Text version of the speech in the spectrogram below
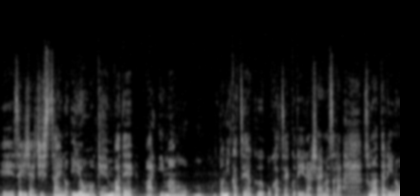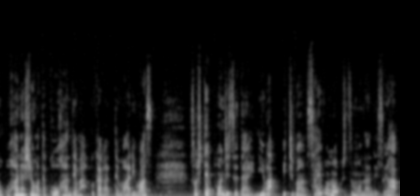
えー、ぜひじゃあ実際の医療の現場で、まあ今もも本当に活躍、ご活躍でいらっしゃいますが、そのあたりのお話をまた後半では 伺ってまいります。そして本日第2話、一番最後の質問なんですが、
